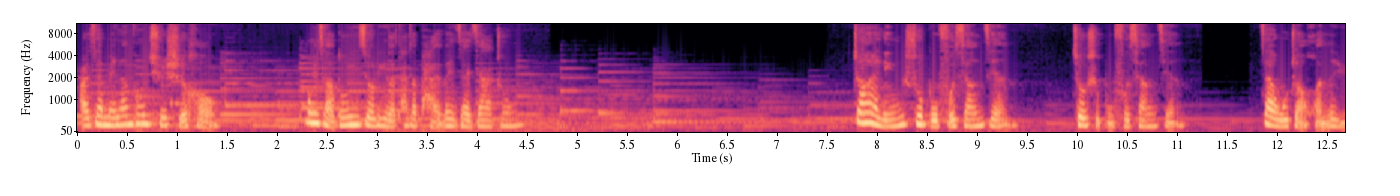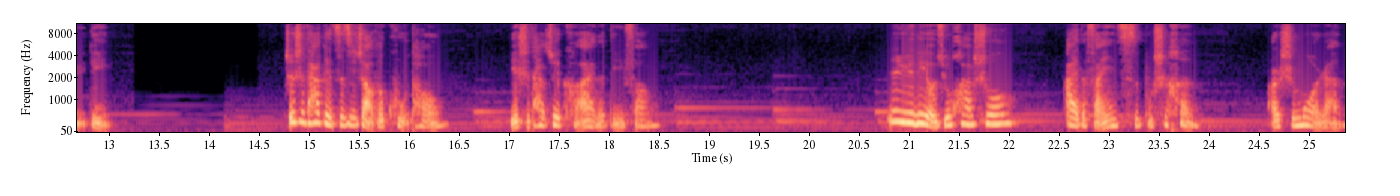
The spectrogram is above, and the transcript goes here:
而在梅兰芳去世后，孟小冬依旧立了他的牌位在家中。张爱玲说不复相见，就是不复相见，再无转圜的余地。这是他给自己找的苦头。也是他最可爱的地方。日语里有句话说：“爱的反义词不是恨，而是漠然。”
